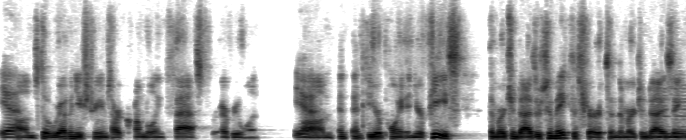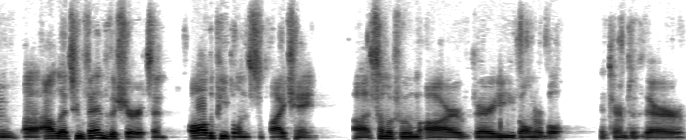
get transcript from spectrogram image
Yeah. Um, so revenue streams are crumbling fast for everyone. Yeah. Um, and, and to your point in your piece, the merchandisers who make the shirts and the merchandising mm-hmm. uh, outlets who vend the shirts and all the people in the supply chain, uh, some of whom are very vulnerable in terms of their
